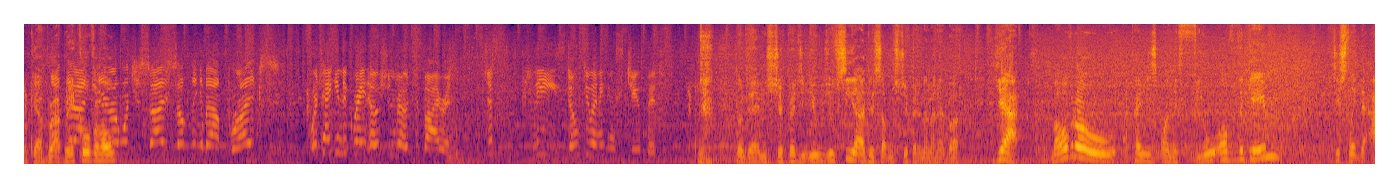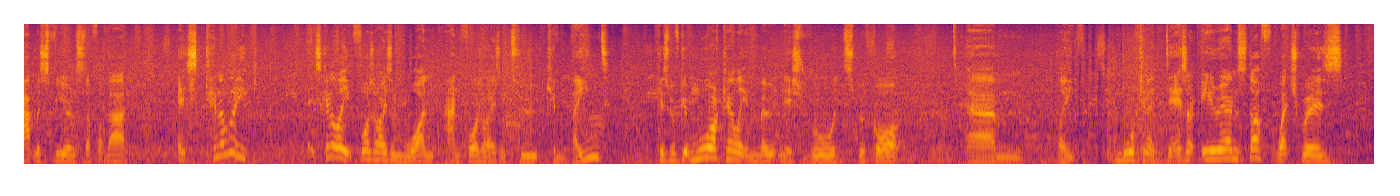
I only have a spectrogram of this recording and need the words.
Okay, I a, a brake overhaul. What'd you say? Something about brakes? We're taking the Great Ocean Road to Byron. Just please, don't do anything stupid. don't do anything stupid. You, you'll see that I do something stupid in a minute, but yeah. My overall opinions on the feel of the game, just like the atmosphere and stuff like that, it's kind of like it's kind of like Forza Horizon 1 and Forza Horizon 2 combined, because we've got more kind of like mountainous roads, we've got um, like more kind of desert area and stuff, which was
